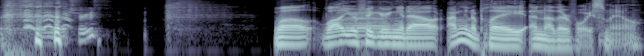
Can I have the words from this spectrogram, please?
The truth. Well, while you're figuring Uh. it out, I'm going to play another voicemail.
